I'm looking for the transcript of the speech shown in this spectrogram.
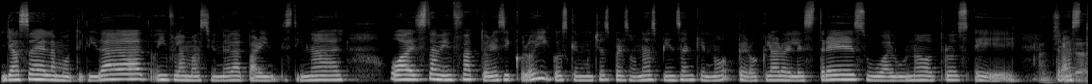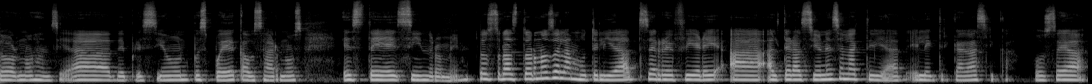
ya sea de la motilidad o inflamación de la pared intestinal o a veces también factores psicológicos que muchas personas piensan que no, pero claro, el estrés o algunos otros eh, trastornos, ansiedad, depresión, pues puede causarnos este síndrome. Los trastornos de la motilidad se refiere a alteraciones en la actividad eléctrica gástrica, o sea,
